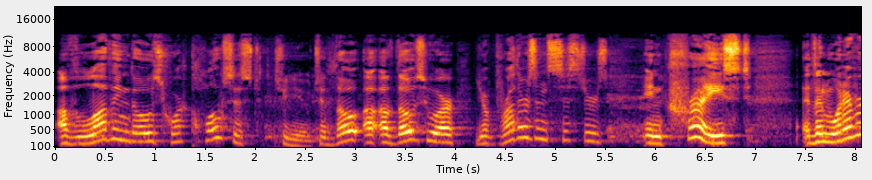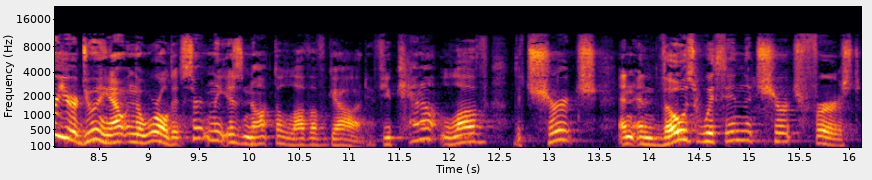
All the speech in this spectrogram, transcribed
of loving those who are closest to you, to those, uh, of those who are your brothers and sisters in Christ, then whatever you're doing out in the world, it certainly is not the love of God. If you cannot love the church and, and those within the church first,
